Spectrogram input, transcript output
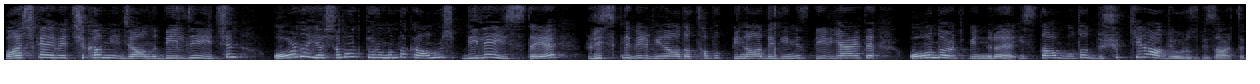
başka eve çıkamayacağını bildiği için orada yaşamak durumunda kalmış bile isteye riskli bir binada tabut bina dediğimiz bir yerde 14 bin liraya İstanbul'da düşük kira diyoruz biz artık.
